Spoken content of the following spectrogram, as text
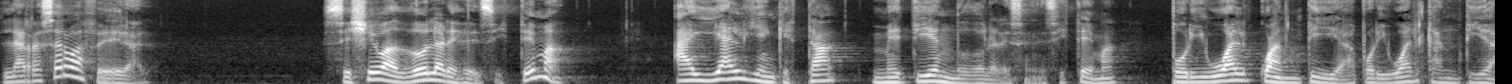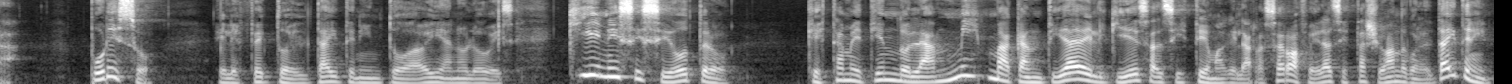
la Reserva Federal se lleva dólares del sistema, hay alguien que está metiendo dólares en el sistema por igual cuantía, por igual cantidad. Por eso el efecto del tightening todavía no lo ves. ¿Quién es ese otro que está metiendo la misma cantidad de liquidez al sistema que la Reserva Federal se está llevando con el tightening?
